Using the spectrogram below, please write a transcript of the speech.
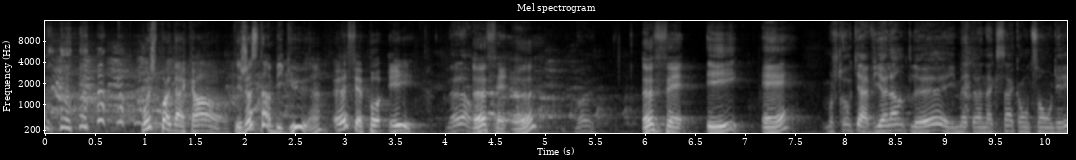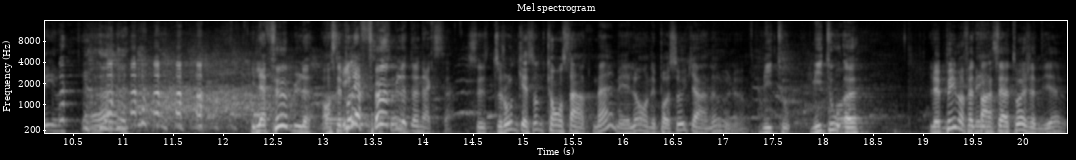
Moi, je suis pas d'accord. Déjà, c'est ambigu, hein? E fait pas E. Non, non. E fait E. Ouais. E fait E, E. Moi, je trouve qu'à violente le E, ils mettent un accent contre son gré. là. Il affuble. On sait Il pas, c'est affuble d'un accent. C'est toujours une question de consentement, mais là, on n'est pas sûr qu'il y en a. là. Me too. Me too, E. Le P m'a fait penser à toi, Geneviève.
